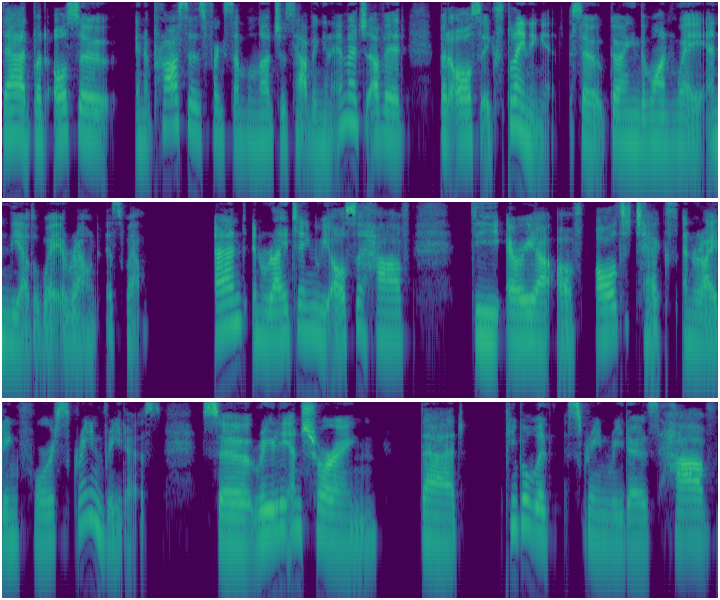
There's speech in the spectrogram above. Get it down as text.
that, but also in a process, for example, not just having an image of it, but also explaining it. So going the one way and the other way around as well. And in writing, we also have the area of alt text and writing for screen readers. So really ensuring that people with screen readers have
